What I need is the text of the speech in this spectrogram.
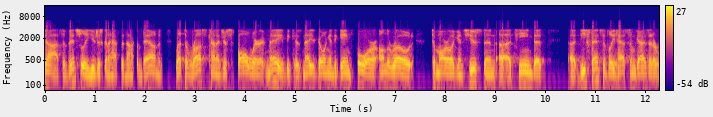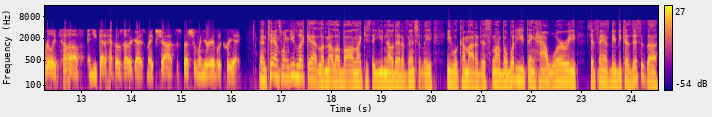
shots. Eventually, you're just going to have to knock them down and let the rust kind of just fall where it may, because now you're going into Game Four on the road tomorrow against Houston, a, a team that uh, defensively has some guys that are really tough, and you got to have those other guys make shots, especially when you're able to create. And Terrence, when you look at LaMelo Ball, and like you said, you know that eventually he will come out of this slump. But what do you think? How worried should fans be? Because this is a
